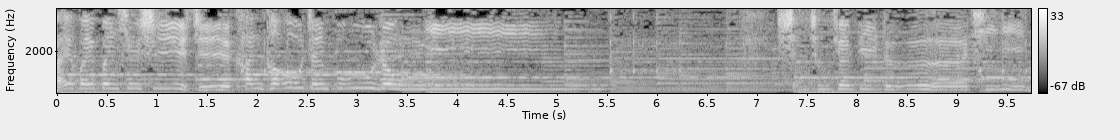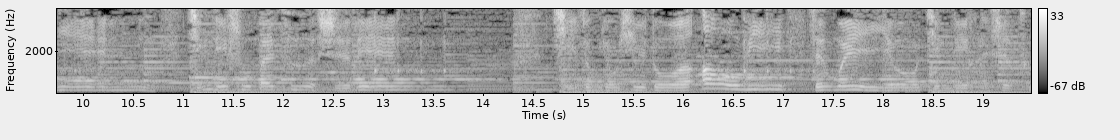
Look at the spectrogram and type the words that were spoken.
败坏本性失志，看透真不容易。深成全必得七年，经历数百次失恋，其中有许多奥秘，人唯有经历还是测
